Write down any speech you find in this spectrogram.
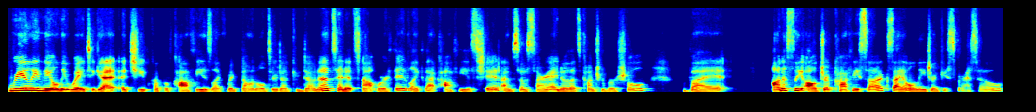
really, the only way to get a cheap cup of coffee is like McDonald's or Dunkin' Donuts, and it's not worth it. Like that coffee is shit. I'm so sorry. I know that's controversial, but honestly, all drip coffee sucks. I only drink espresso.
